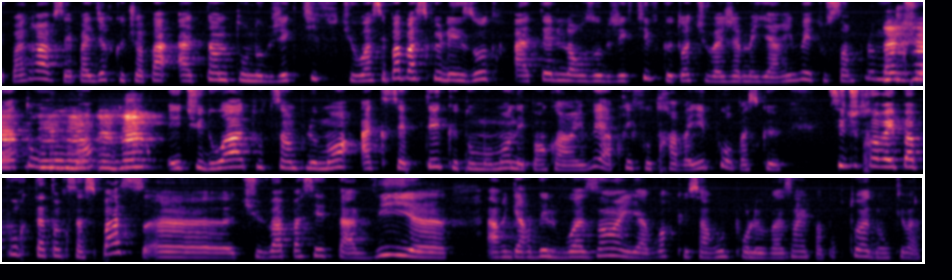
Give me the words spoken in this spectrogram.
c'est pas grave. Ça veut pas dire que tu vas pas atteindre ton objectif, tu vois. C'est pas parce que les autres atteignent leurs objectifs que toi, tu vas jamais y arriver, tout simplement. tu mhm, as ton mhm, moment mhm. et tu dois tout simplement accepter que ton moment n'est pas encore arrivé. Après, il faut travailler pour parce que si tu travailles pas pour que tu attends que ça se passe, euh, tu vas passer ta vie euh, à regarder le voisin et à voir que ça roule pour le voisin et pas pour toi. Donc voilà.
